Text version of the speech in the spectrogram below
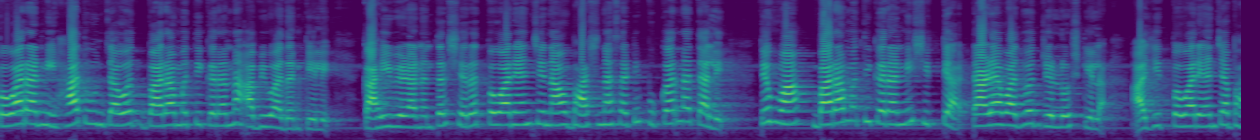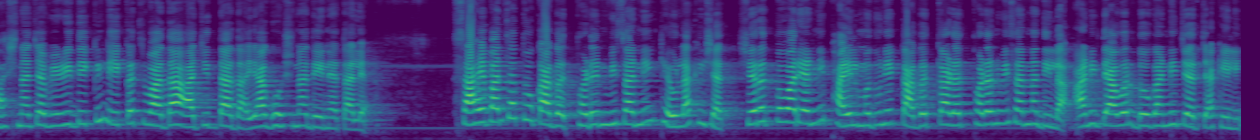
पवारांनी हात उंचावत बारामतीकरांना अभिवादन केले. काही वेळानंतर शरद पवार यांचे नाव भाषणासाठी पुकारण्यात आले. तेव्हा बारामतीकरांनी शिट्ट्या टाळ्या वाजवत जल्लोष केला. अजित पवार यांच्या भाषणाच्या वेळी देखील एकच वादा अजितदादा या घोषणा देण्यात आल्या. साहेबांचा तो कागद फडणवीसांनी ठेवला खिशात. शरद पवार यांनी फाईलमधून एक कागद काढत फडणवीसांना दिला आणि त्यावर दोघांनी चर्चा केली.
